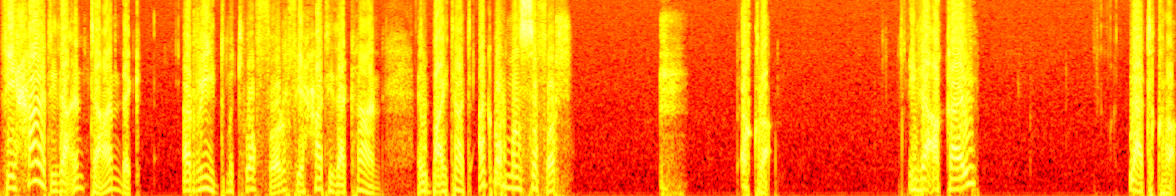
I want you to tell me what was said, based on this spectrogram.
في حالة إذا أنت عندك ال read متوفر في حالة إذا كان البايتات أكبر من صفر اقرأ. إذا أقل لا تقرأ.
